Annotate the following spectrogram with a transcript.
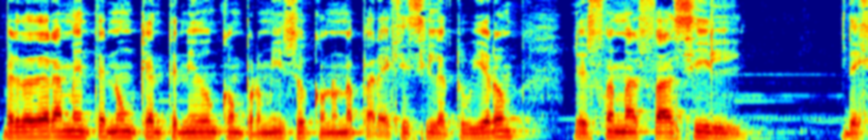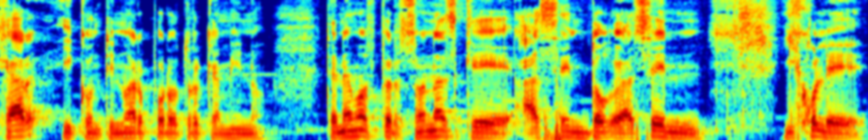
verdaderamente nunca han tenido un compromiso con una pareja y si la tuvieron, les fue más fácil dejar y continuar por otro camino. Tenemos personas que hacen, hacen, híjole,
